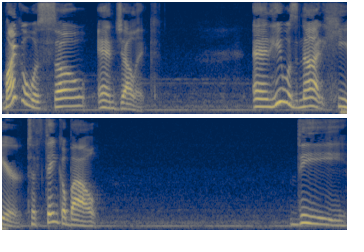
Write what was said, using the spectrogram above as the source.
Michael was so angelic. And he was not here to think about the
